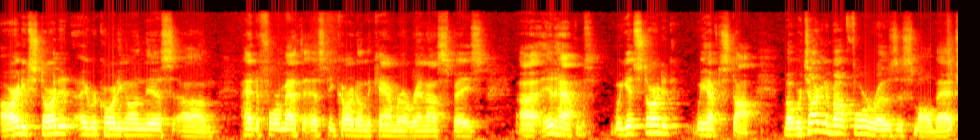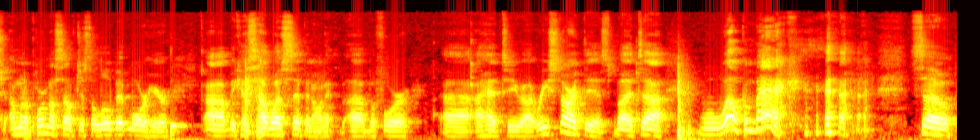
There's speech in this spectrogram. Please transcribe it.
I already started a recording on this. Um, had to format the SD card on the camera, ran out of space. Uh, it happens. We get started, we have to stop. But we're talking about Four Roses small batch. I'm going to pour myself just a little bit more here uh, because I was sipping on it uh, before uh, I had to uh, restart this. But uh, welcome back. so,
